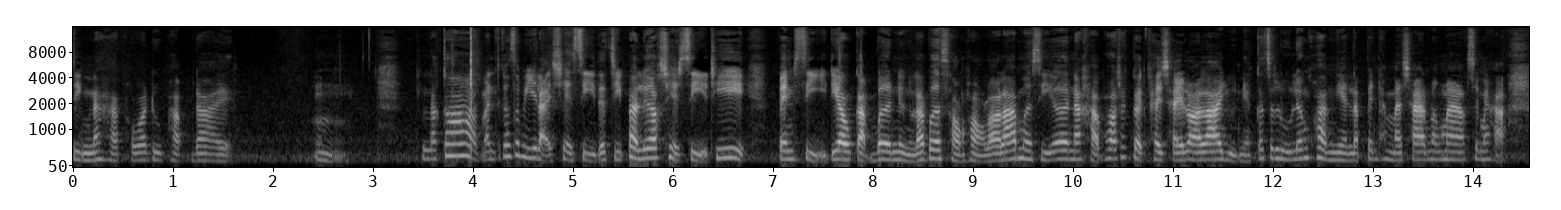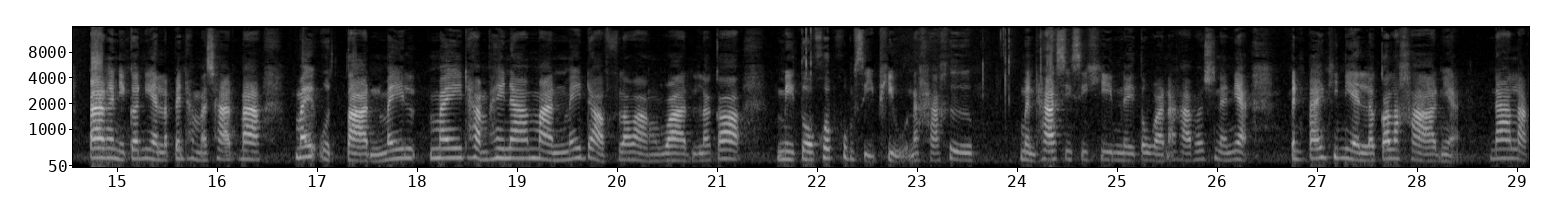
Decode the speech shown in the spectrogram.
ริง ๆ นะคะ เพราะว่าดูพับได้ อืมแล้วก็มันก็จะมีหลายเฉดสีแต่จิ๊บอะเลือกเฉดสีที่เป็นสีเดียวกับเบอร์หนึ่งและเบอร์สองของลอร่าเมอร์ซิเออร์นะคะ เพราะถ้าเกิดใครใช้ลอร่าอยู่เนี่ย ก็จะรู้เรื่องความเนียนและเป็นธรรมชาติมากๆใช่ไหมคะแป้งอันนี้ก็เนียนและเป็นธรรมชาติมาก ไม่อุดตันไม่ไม่ทำให้หน้ามัน ไม่ดรอประหว่างวัน แล้วก็มีตัวควบคุมสีผิวนะคะ คือ เหมือนทาซีซีครีมในตัวนะคะ เพราะฉะนั้นเนี่ยเป็นแป้งที่เนียนแล้วก็ราคาเนี่ยน่ารัก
